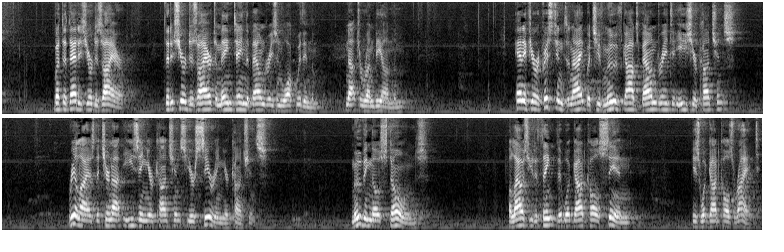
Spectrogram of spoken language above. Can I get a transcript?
but that that is your desire. That it's your desire to maintain the boundaries and walk within them, not to run beyond them. And if you're a Christian tonight, but you've moved God's boundary to ease your conscience, realize that you're not easing your conscience, you're searing your conscience. Moving those stones allows you to think that what God calls sin is what God calls right.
